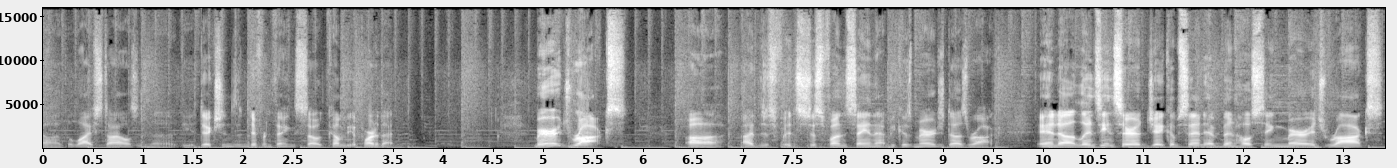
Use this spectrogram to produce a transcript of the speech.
uh, the lifestyles and the, the addictions and different things. So come be a part of that. Marriage rocks. Uh, I just it's just fun saying that because marriage does rock. And uh, Lindsay and Sarah Jacobson have been hosting Marriage Rocks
